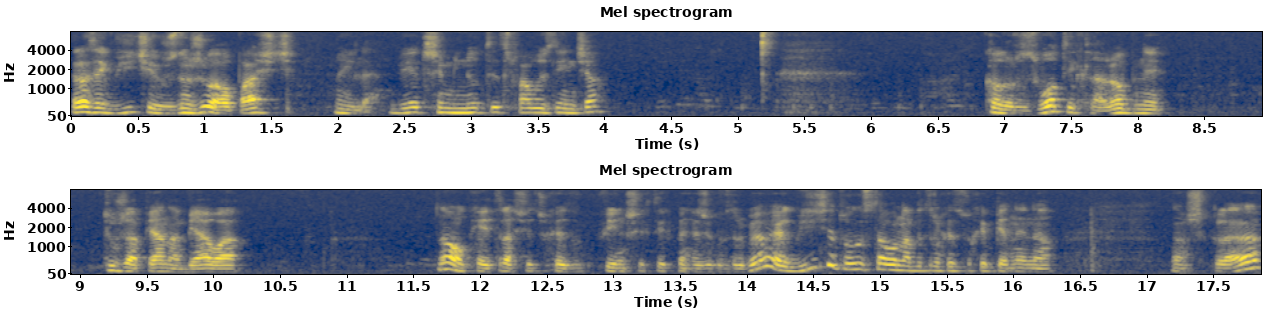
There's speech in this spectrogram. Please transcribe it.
Teraz jak widzicie już zdążyła opaść. No ile? 2-3 minuty trwały zdjęcia. Kolor złoty, klarowny. Duża piana biała. No okej, teraz się trochę większych tych pęcherzyków zrobiło. Jak widzicie, to zostało nawet trochę suchej piany na, na szkle.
